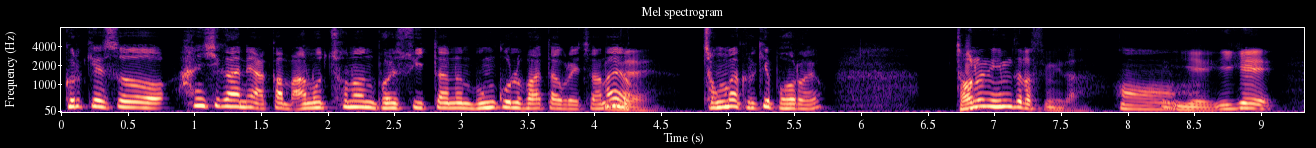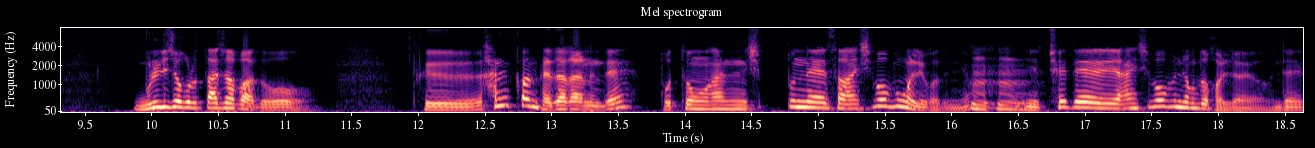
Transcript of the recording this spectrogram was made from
그렇게 해서 한 시간에 아까 15,000원 벌 수 있다는 문구를 봤다고 그랬잖아요. 네. 정말 그렇게 벌어요? 저는 힘들었습니다. 어. 예, 이게 물리적으로 따져봐도 그 한 건 배달하는데 보통 한 10분에서 한 15분 걸리거든요. 예, 최대 한 15분 정도 걸려요. 근데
